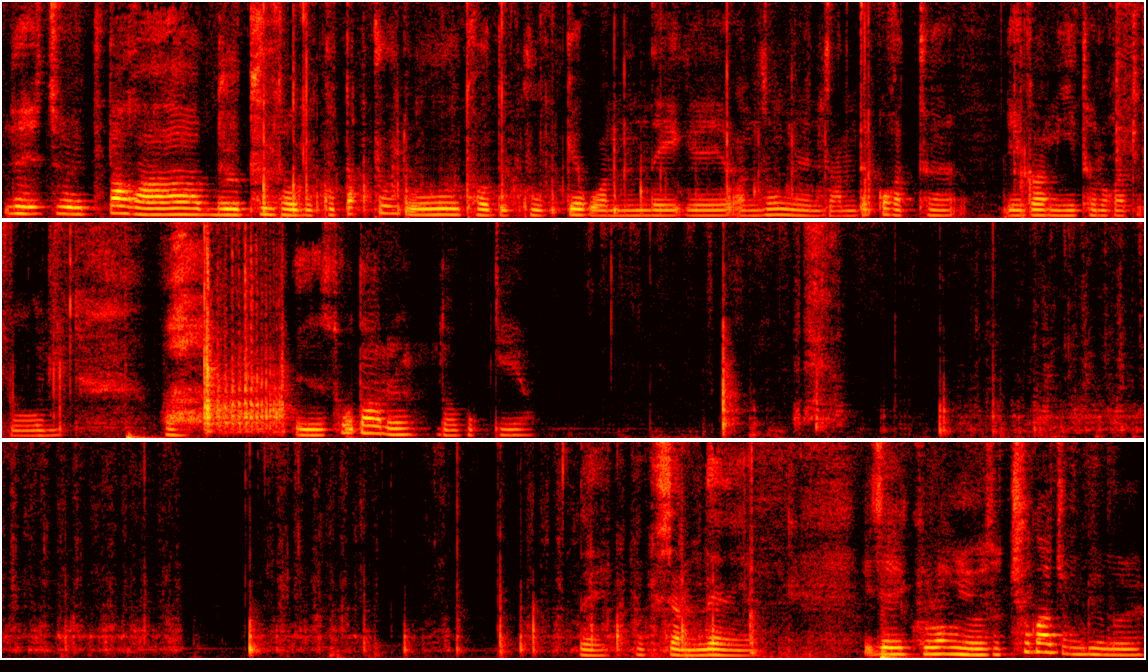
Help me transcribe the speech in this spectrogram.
네, 저 이따가 물불더 넣고 딱풀도 더 넣고 으깨고 왔는데 이게 완성이 왠지 안 될 것 같은 예감이 들어가지고 와, 이제 소다를 넣어볼게요. 네, 역시 안 되네요. 이제 그럼 여기서 추가 준비물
